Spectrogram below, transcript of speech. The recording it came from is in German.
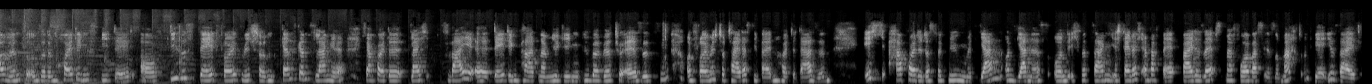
Willkommen zu unserem heutigen Speed Date. Auf dieses Date freue ich mich schon ganz, ganz lange. Ich habe heute gleich zwei äh, Datingpartner mir gegenüber virtuell sitzen und freue mich total, dass die beiden heute da sind. Ich habe heute das Vergnügen mit Jan und Jannis und ich würde sagen, ihr stellt euch einfach be beide selbst mal vor, was ihr so macht und wer ihr seid.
